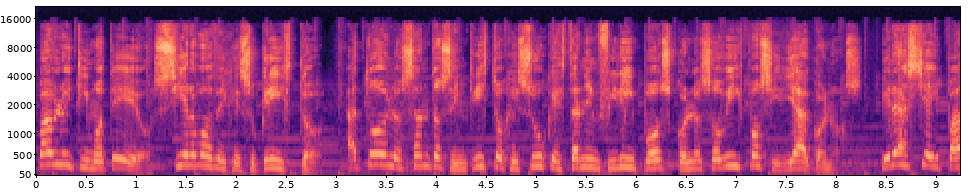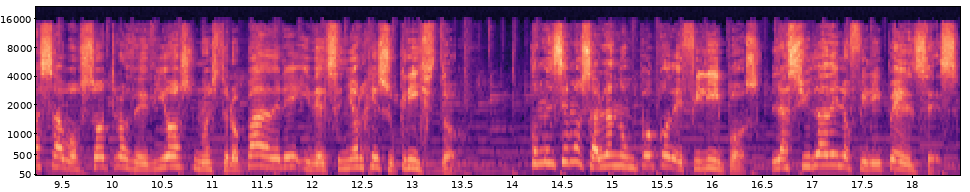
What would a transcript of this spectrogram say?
Pablo y Timoteo, siervos de Jesucristo, a todos los santos en Cristo Jesús que están en Filipos con los obispos y diáconos. Gracia y paz a vosotros de Dios nuestro Padre y del Señor Jesucristo. Comencemos hablando un poco de Filipos, la ciudad de los filipenses.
